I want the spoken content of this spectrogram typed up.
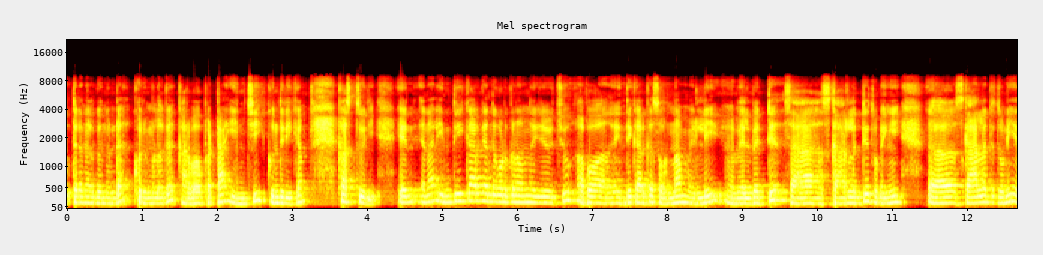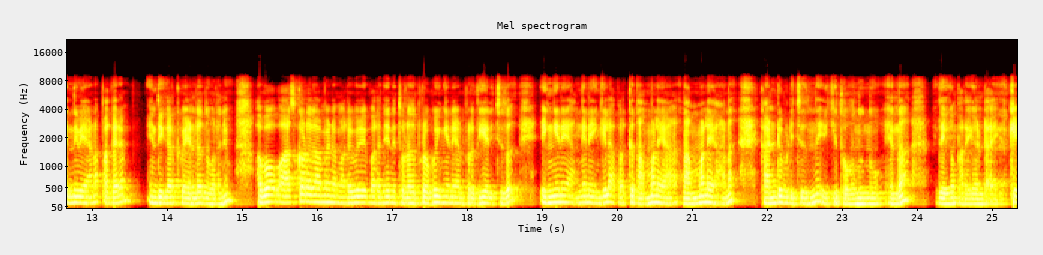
ഉത്തരം നൽകുന്നുണ്ട്. കുരുമുളക് കറുവപ്പട്ട ഇഞ്ചി കുന്തിരിക്കം കസ്തൂരി. എന്നാൽ ഇന്ത്യക്കാർക്ക് എന്ത് കൊടുക്കണമെന്ന് ചോദിച്ചു? അപ്പോൾ ഇന്ത്യക്കാർക്ക് സ്വർണം വെള്ളി വെൽവെറ്റ് സ്കാർലറ്റ് തുടങ്ങി സ്കാർലറ്റ് തുണി എന്നിവയാണ് പകരം ഇന്ത്യക്കാർക്ക് വേണ്ടതെന്ന് പറഞ്ഞു. അപ്പോൾ വാസ്കോഡ ഗാമയുടെ മറുപടി പറഞ്ഞതിനെ തുടർന്ന് പ്രഭു ഇങ്ങനെയാണ് പ്രതികരിച്ചത്. എങ്ങനെ അങ്ങനെയെങ്കിൽ അവർക്ക് നമ്മളെയാണ് നമ്മളെയാണ് കണ്ടുപിടിച്ചതെന്ന് എനിക്ക് തോന്നുന്നു എന്ന് ഇദ്ദേഹം പറയുകയുണ്ടായി. ഓക്കെ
